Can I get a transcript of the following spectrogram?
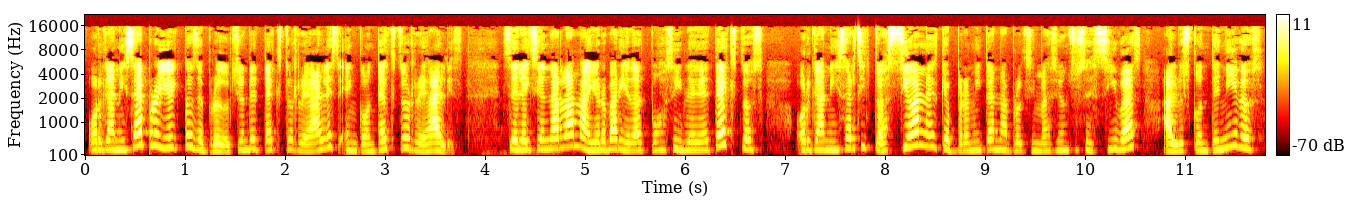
organizar proyectos de producción de textos reales en contextos reales, seleccionar la mayor variedad posible de textos, organizar situaciones que permitan aproximación sucesivas a los contenidos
